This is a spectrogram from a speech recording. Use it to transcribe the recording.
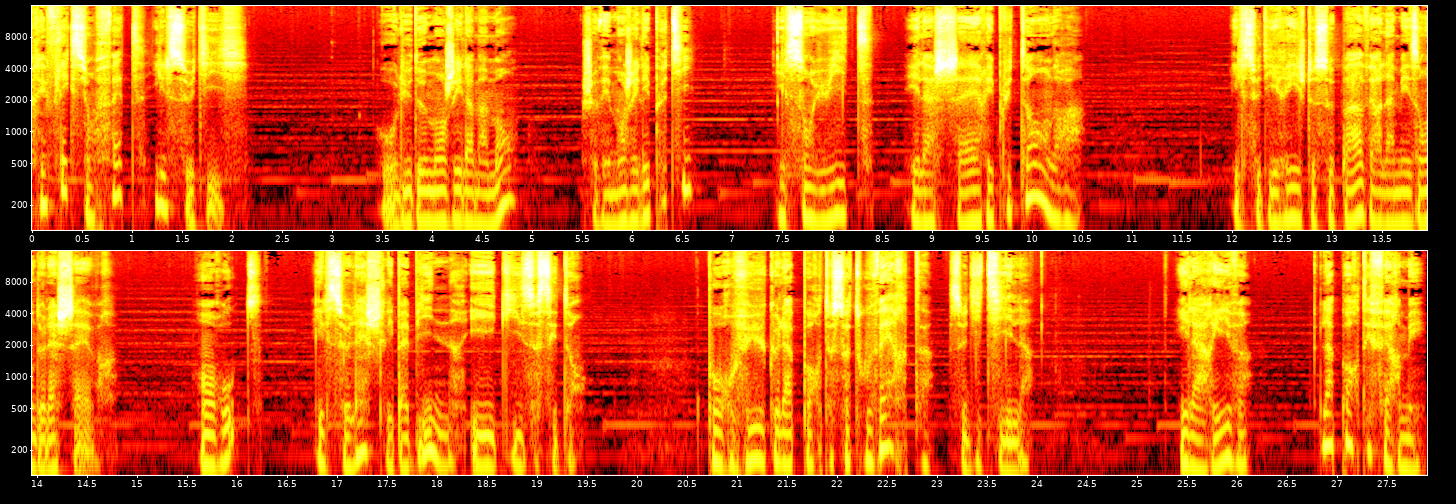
réflexion faite, il se dit Au lieu de manger la maman, je vais manger les petits. Ils sont huit et la chair est plus tendre. Il se dirige de ce pas vers la maison de la chèvre. En route, il se lèche les babines et aiguise ses dents. Pourvu que la porte soit ouverte, se dit-il. Il arrive, la porte est fermée.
